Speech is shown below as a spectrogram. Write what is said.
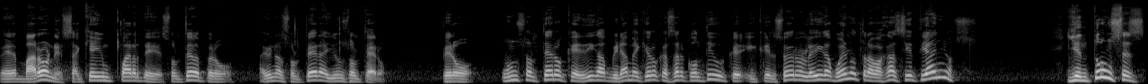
eh, varones, aquí hay un par de solteros, pero hay una soltera y un soltero. Pero un soltero que diga, mira, me quiero casar contigo y que, el suegro le diga, bueno, trabajas siete años. Y entonces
